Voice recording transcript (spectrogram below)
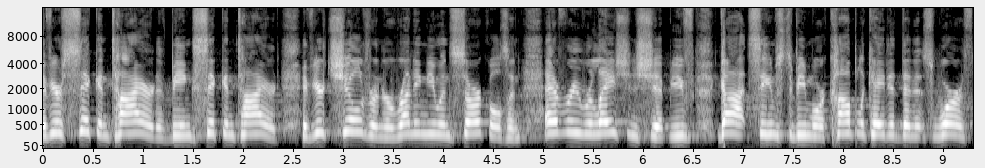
If you're sick and tired of being sick and tired, if your children are running you in circles and every relationship you've got seems to be more complicated than it's worth,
